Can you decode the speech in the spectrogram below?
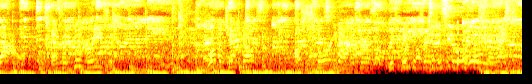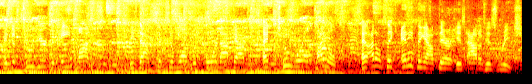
"Wow," and for good reason. Lomachenko, a storied amateur who's made the transition to the professional ranks in just two years and eight months. He's now six and one with four knockouts and two world titles. And I don't think anything out there is out of his reach.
